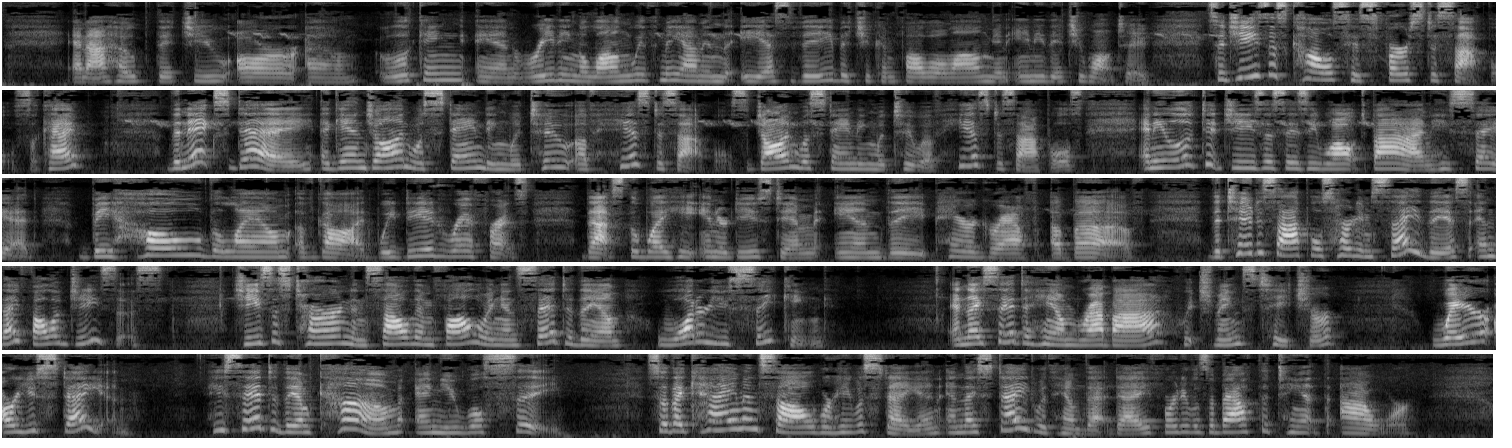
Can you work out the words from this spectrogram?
and I hope that you are um, looking and reading along with me. I'm in the ESV, but you can follow along in any that you want to. So Jesus calls his first disciples, okay? The next day, again, John was standing with two of his disciples. John was standing with two of his disciples, and he looked at Jesus as he walked by, and he said, Behold the Lamb of God. We did reference that's the way he introduced him in the paragraph above. The two disciples heard him say this and they followed Jesus. Jesus turned and saw them following and said to them, What are you seeking? And they said to him, Rabbi, which means teacher, where are you staying? He said to them, Come and you will see. So they came and saw where he was staying, and they stayed with him that day, for it was about the tenth hour.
